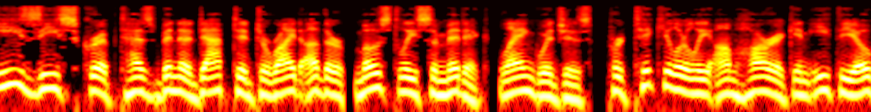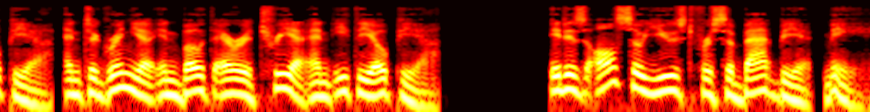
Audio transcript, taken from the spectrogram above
EZ script has been adapted to write other, mostly Semitic, languages, particularly Amharic in Ethiopia, and Tigrinya in both Eritrea and Ethiopia. It is also used for Sabathiyat, Mi,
